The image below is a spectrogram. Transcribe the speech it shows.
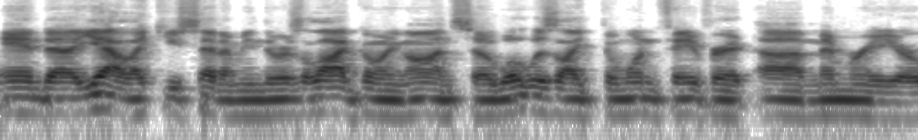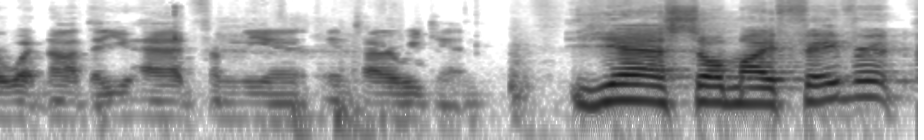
And uh, yeah, like you said, I mean, there was a lot going on. So, what was like the one favorite uh, memory or whatnot that you had from the uh, entire weekend? Yeah, so my favorite,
